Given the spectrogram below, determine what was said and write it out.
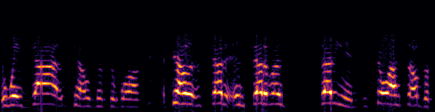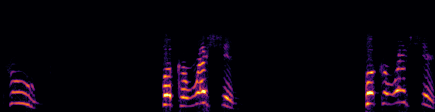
the way God tells us to walk, tell instead instead of us studying to show ourselves approved for correction. For correction.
